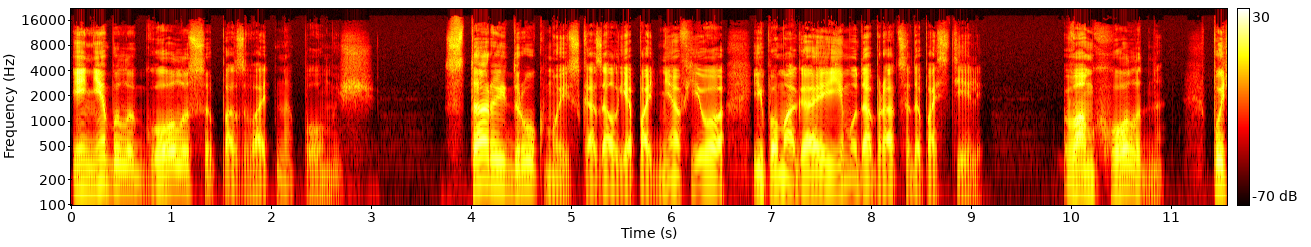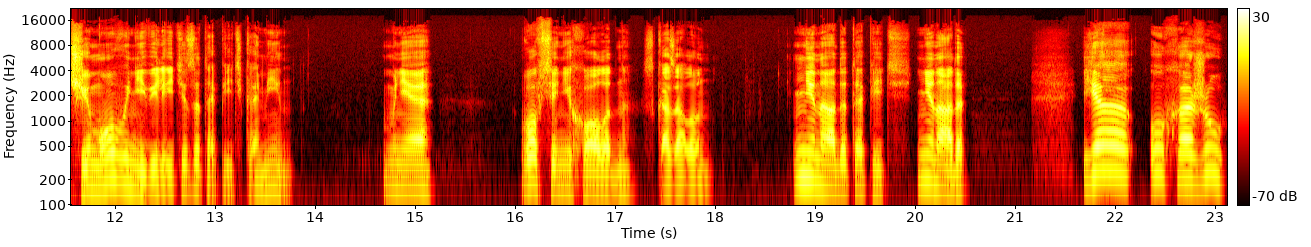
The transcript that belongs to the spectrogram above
и не было голоса позвать на помощь. «Старый друг мой», — сказал я, подняв его и помогая ему добраться до постели. «Вам холодно. Почему вы не велите затопить камин?» «Мне вовсе не холодно», — сказал он. «Не надо топить, не надо». «Я ухожу,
